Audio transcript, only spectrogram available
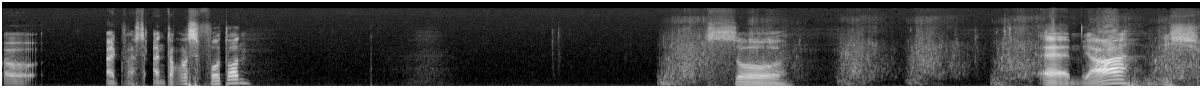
Oh, etwas anderes futtern. So. Ähm, ja, ich...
